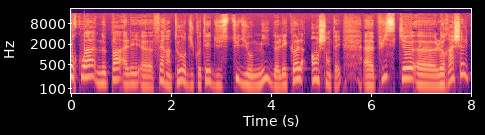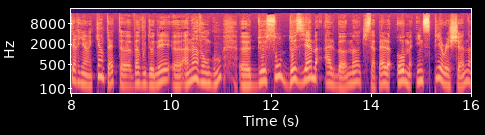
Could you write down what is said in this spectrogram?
pourquoi ne pas aller euh, faire un tour du côté du studio Mi de l'école Enchantée, euh, puisque euh, le Rachel Terrien Quintet va vous donner un avant-goût de son deuxième album qui s'appelle Home Inspiration.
